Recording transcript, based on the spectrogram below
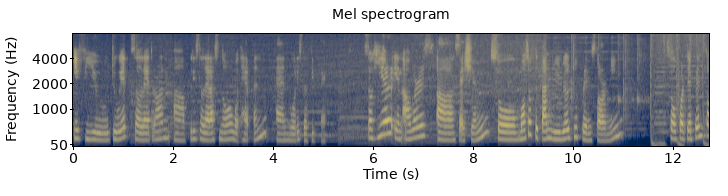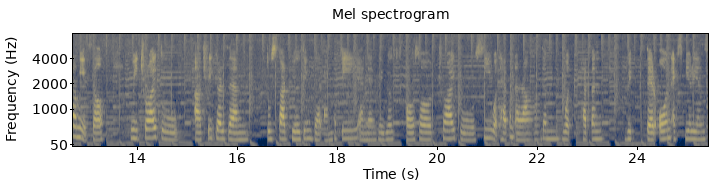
if you do it so later on uh, please let us know what happened and what is the feedback. So here in our uh, session so most of the time we will do brainstorming. So for the brainstorming itself we try to uh, trigger them to start building their empathy and then they will also try to see what happened around them what happened with their own experience.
